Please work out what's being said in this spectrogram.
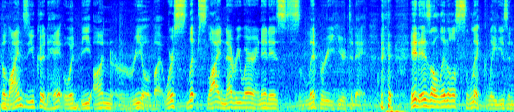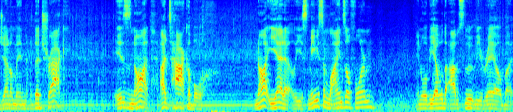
the lines you could hit would be unreal, but we're slip sliding everywhere and it is slippery here today. it is a little slick, ladies and gentlemen. The track is not attackable. Not yet, at least. Maybe some lines will form and we'll be able to absolutely rail, but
